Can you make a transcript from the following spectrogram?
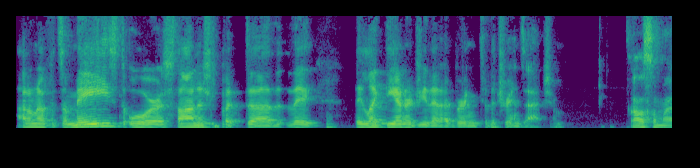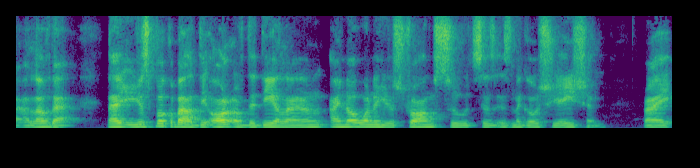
I don't know if it's amazed or astonished, but uh, they they like the energy that I bring to the transaction. Awesome, I, I love that. Now you spoke about the art of the deal, and I know one of your strong suits is, is negotiation, right?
